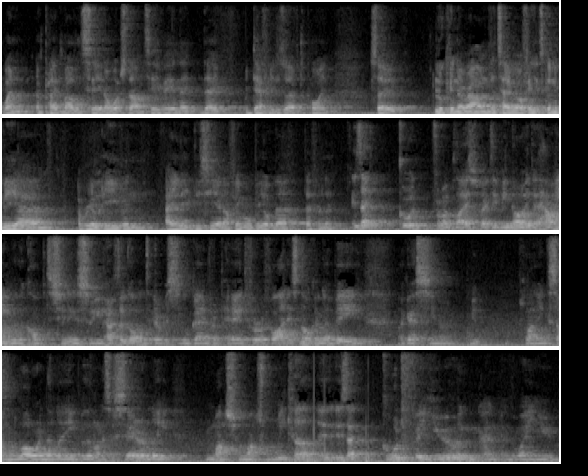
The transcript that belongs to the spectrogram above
went and played Melbourne City, and I watched that on TV, and they, they definitely deserved a point. So, looking around the table, I think it's going to be um, a real even A League this year, and I think we'll be up there definitely. Is that good from a player's perspective? You know that how even the competition is, so you have to go into every single game prepared for a fight. It's not going to be, I guess, you know, you're playing someone lower in the league, but they're not necessarily much, much weaker. Is that good for you and, and, and the way you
